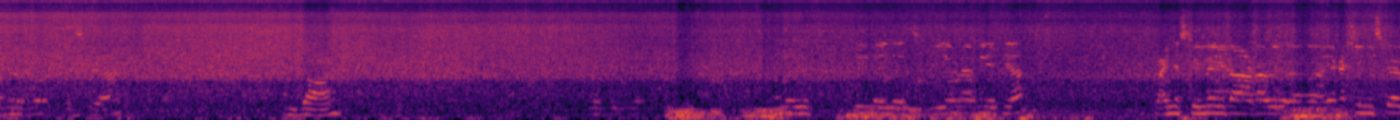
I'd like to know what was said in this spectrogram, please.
এর উপর স্কোয়ার বা মাইনাস বি আমরা আমি এটা মাইনাস করলে এটা আঠারো একাশি এম স্কোয়ার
